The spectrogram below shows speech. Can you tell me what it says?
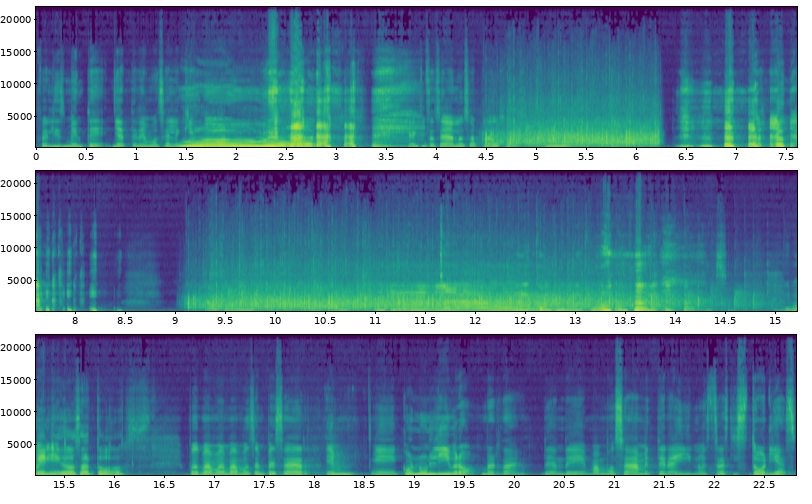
Felizmente ya tenemos el equipo. Uh. Estos sean los aplausos. Estamos en vivo. Ay, con público. Con público y todo. sí. Muy bien. Bienvenidos a todos. Pues vamos, vamos a empezar en- eh, con un libro, ¿verdad? De donde vamos a meter ahí nuestras historias.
